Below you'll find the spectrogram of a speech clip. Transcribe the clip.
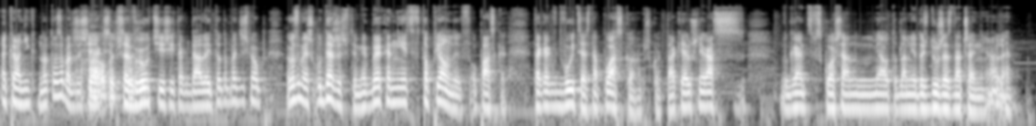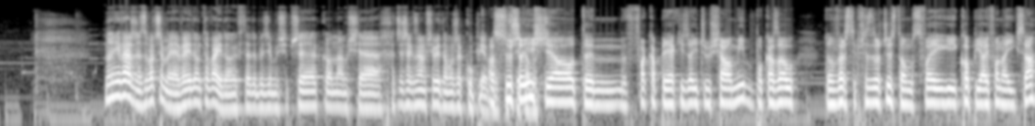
Ekranik. No to zobacz, że się Aha, jak się to ci przewrócisz i tak dalej, to to będziesz miał, rozumiesz, uderzysz w tym, jakby ekran nie jest wtopiony w opaskę. Tak jak w dwójce jest na płasko na przykład, tak? Ja już nieraz grając w squasha miało to dla mnie dość duże znaczenie, ale... No nieważne, zobaczymy, wejdą to wejdą i wtedy będziemy się, przekonam się, chociaż jak znam siebie, to może kupię. A słyszeliście o tym fuck-upie, jaki zaliczył Xiaomi, bo pokazał tą wersję przezroczystą swojej kopii iPhone'a X'a.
